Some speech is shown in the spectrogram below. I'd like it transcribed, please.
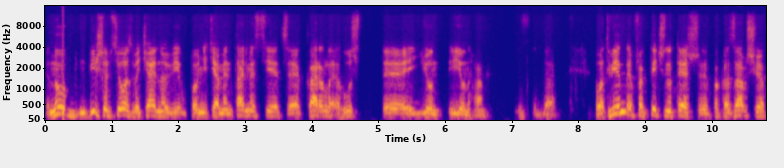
Ну, більше всього, звичайно, вів поняття ментальності це Карл Густ е, Юн, Юнга. Да. От він фактично теж е, показав, що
